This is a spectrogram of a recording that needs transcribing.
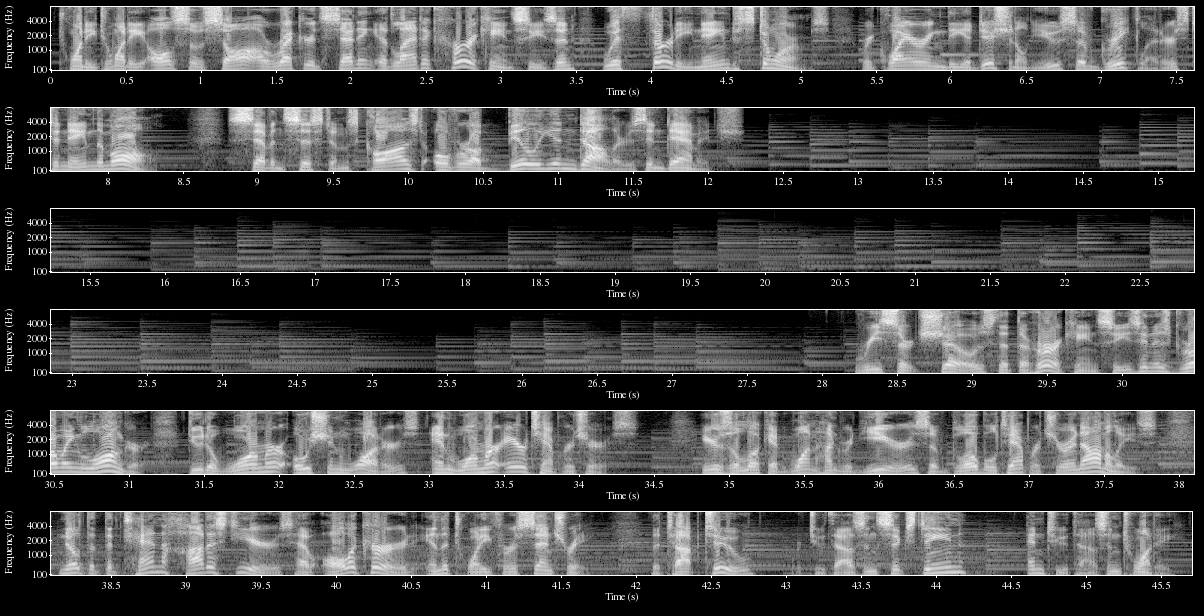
2020 also saw a record setting Atlantic hurricane season with 30 named storms, requiring the additional use of Greek letters to name them all. Seven systems caused over a billion dollars in damage. Research shows that the hurricane season is growing longer due to warmer ocean waters and warmer air temperatures. Here's a look at 100 years of global temperature anomalies. Note that the 10 hottest years have all occurred in the 21st century. The top two were 2016 and 2020.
